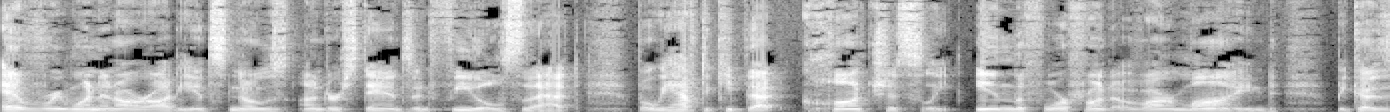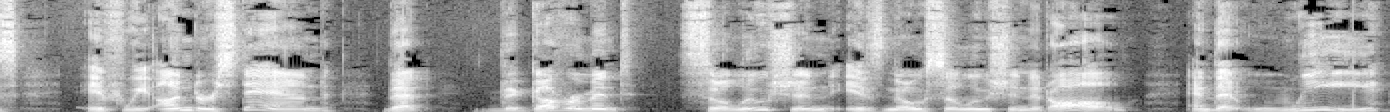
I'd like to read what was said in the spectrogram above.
Everyone in our audience knows, understands, and feels that, but we have to keep that consciously in the forefront of our mind because if we understand that the government solution is no solution at all, and that we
